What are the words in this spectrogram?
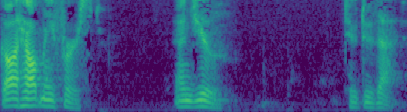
God help me first, and you to do that.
